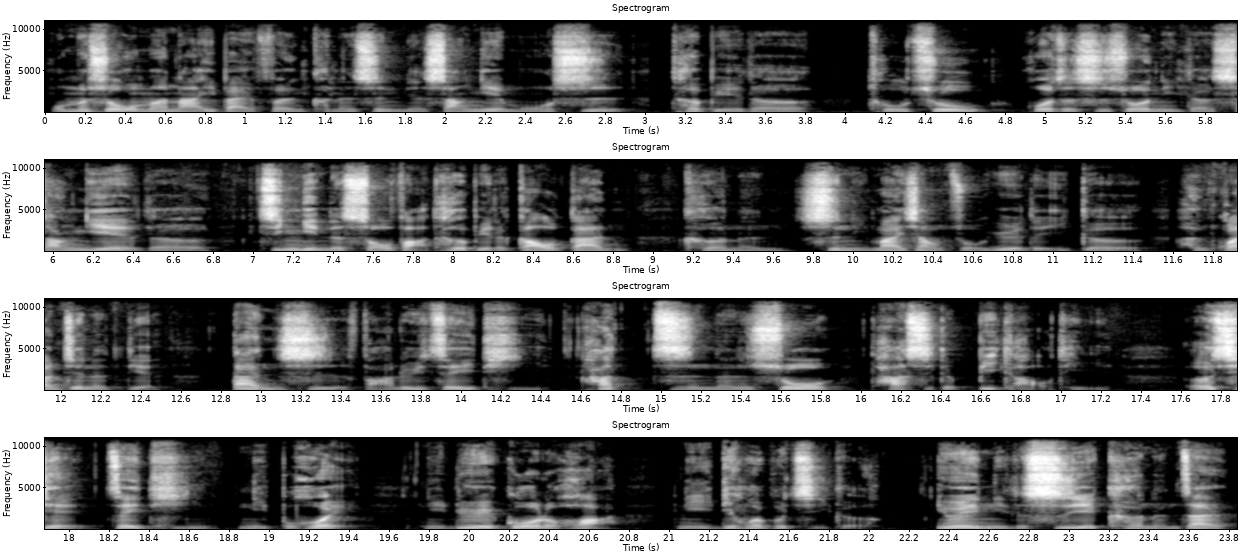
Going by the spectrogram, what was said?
我们说我们要拿一百分，可能是你的商业模式特别的突出，或者是说你的商业的经营的手法特别的高干，可能是你迈向卓越的一个很关键的点。但是法律这一题，它只能说它是一个必考题。而且这一题你不会，你略过的话，你一定会不及格，因为你的事业可能在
